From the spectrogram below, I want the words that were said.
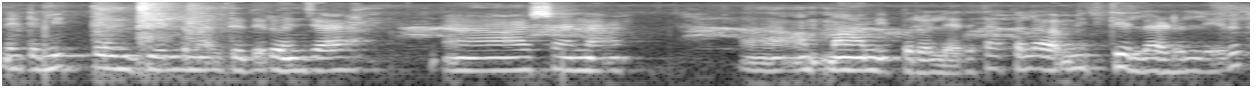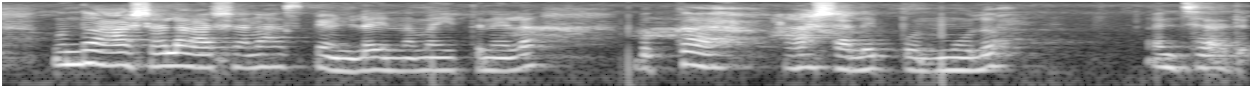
ನೆಟ್ಟ ಮಿತ್ತೊಂಜಿ ಇಲ್ಲಿ ಮಲ್ತಿದ್ದೇರು ಒಂಜ ಆಶನ ಆಶಾನ ಆ, ಮಾಮಿ ಪುರಲ್ಲೇರು ತಕಲ ಮಿತ್ತಿಲ್ಲಾಡಲ್ಲೇರು. ಮುಂದೆ ಆಶಾಲ ಆಶಾನ ಹಸ್ಬೆಂಡ್ಲ ಇನ್ನ ಮೈತನೆಲ್ಲ ಬೊಕ್ಕ ಆಶಾಲ ಇಪ್ಪುನ್ ಮೂಲು. ಅಂಚ ಅದು.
